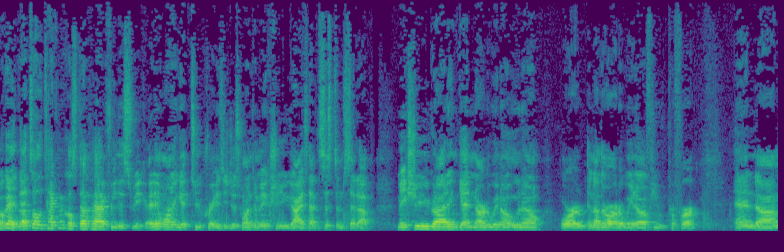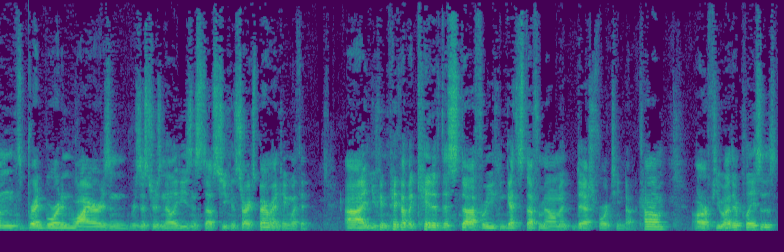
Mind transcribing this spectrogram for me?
Okay, that's all the technical stuff I have for you this week. I didn't want to get too crazy, just wanted to make sure you guys have the system set up. Make sure you go out and get an Arduino Uno, or another Arduino if you prefer, and um, breadboard and wires and resistors and LEDs and stuff so you can start experimenting with it. Uh, you can pick up a kit of this stuff, or you can get stuff from element-14.com, or a few other places.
